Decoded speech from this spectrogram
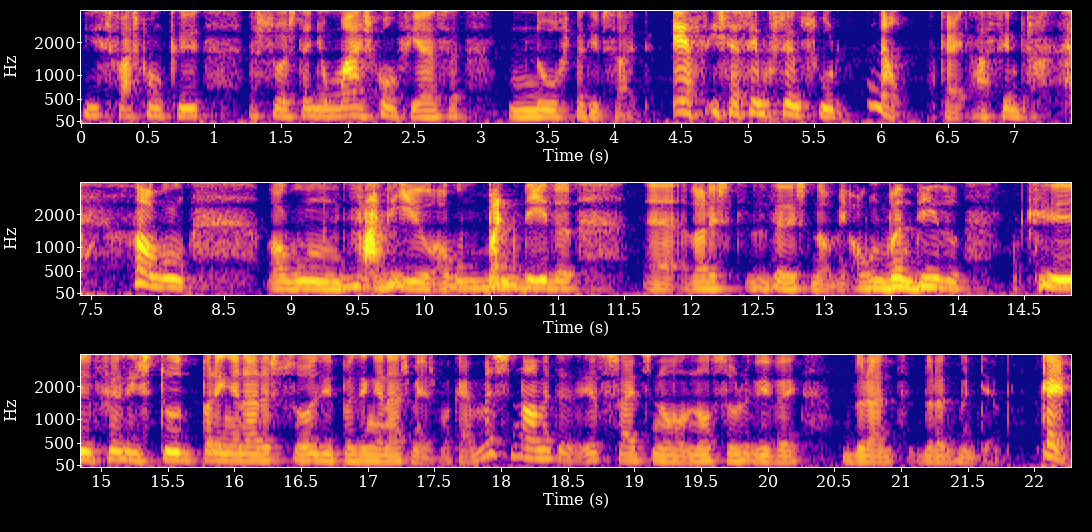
E isso faz com que as pessoas tenham mais confiança no respectivo site. É, isto é 100% seguro? Não. Okay? Há sempre algum, algum vadio, algum bandido, uh, adoro este, dizer este nome, algum bandido que fez isto tudo para enganar as pessoas e depois enganar mesmo. Okay? Mas normalmente esses sites não, não sobrevivem durante, durante muito tempo. Ok,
